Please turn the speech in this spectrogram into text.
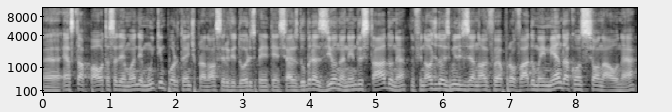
é, esta pauta, essa demanda é muito importante para nós servidores penitenciários do Brasil, não é nem do Estado, né? No final de 2019 foi aprovada uma emenda constitucional, né?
